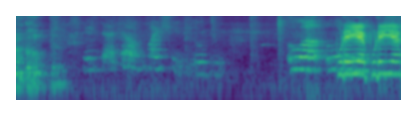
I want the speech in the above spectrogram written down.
नको पुढे ये पुढे ये.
